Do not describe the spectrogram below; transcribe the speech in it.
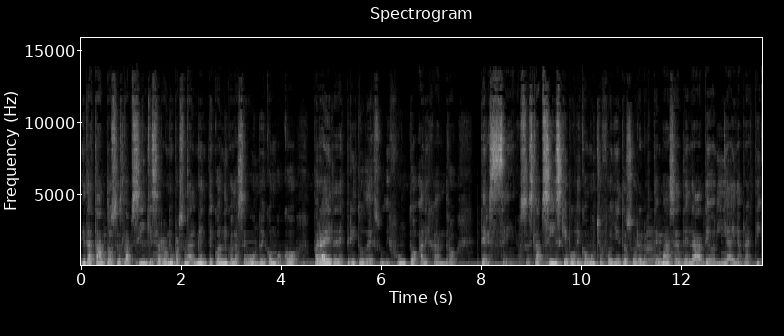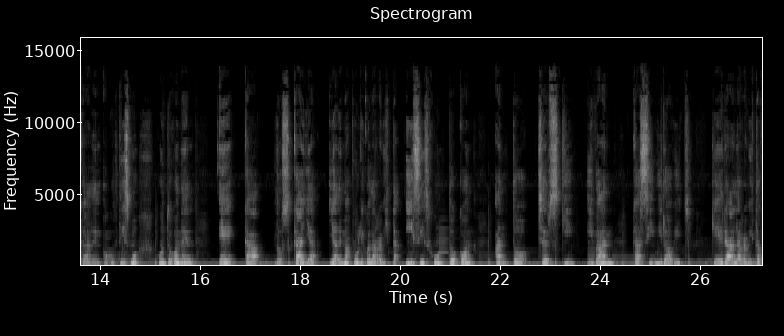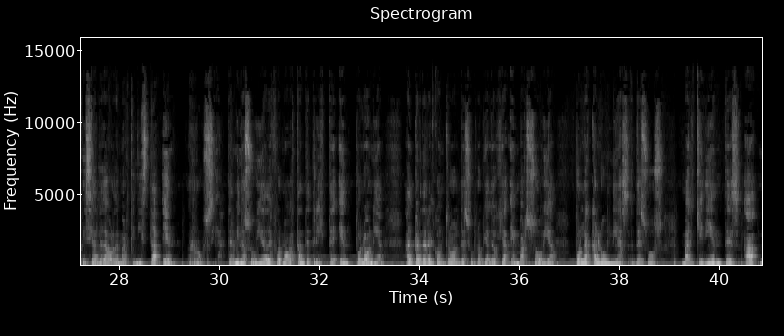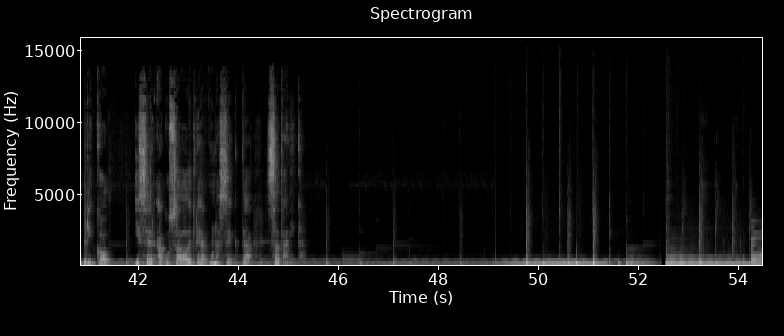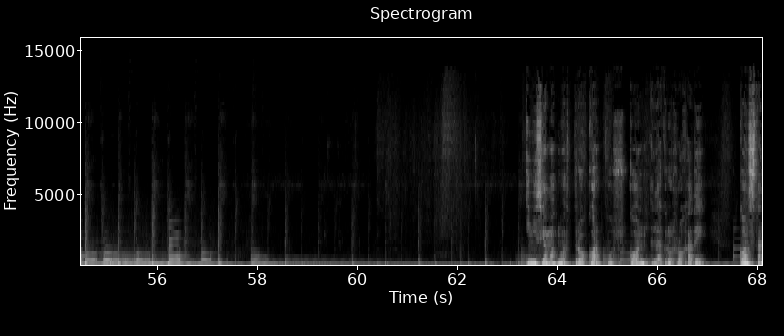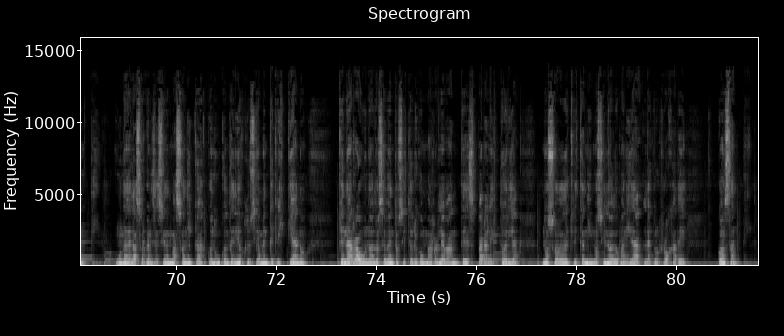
Mientras tanto, Slavzinski se reunió personalmente con Nicolás II y convocó para él el espíritu de su difunto Alejandro terceros. Slavzinski publicó muchos folletos sobre los temas de la teoría y la práctica del ocultismo junto con el E.K. Loskaya y además publicó la revista Isis junto con Antochevsky Iván Kasimirovich, que era la revista oficial de la Orden Martinista en Rusia. Terminó su vida de forma bastante triste en Polonia al perder el control de su propia logia en Varsovia por las calumnias de sus malquerientes a Bricot y ser acusado de crear una secta satánica. Iniciamos nuestro corpus con la Cruz Roja de Constantino, una de las organizaciones masónicas con un contenido exclusivamente cristiano que narra uno de los eventos históricos más relevantes para la historia, no solo del cristianismo, sino de la humanidad, la Cruz Roja de Constantino.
